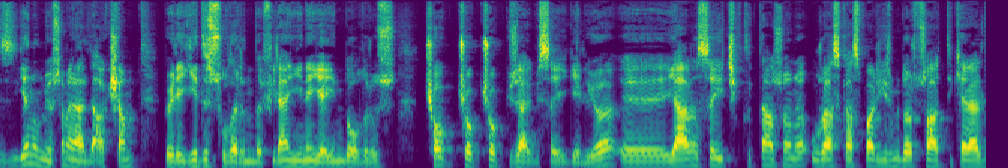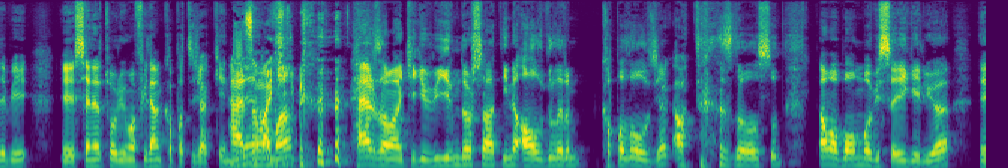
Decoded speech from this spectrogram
yanılmıyorsam herhalde akşam böyle 7 sularında filan yine yayında oluruz. Çok çok çok güzel bir sayı geliyor. E, yarın sayı çıktıktan sonra Uras Kaspar 24 saatlik herhalde bir e, senatoryuma filan kapatacak kendini. Her zamanki Ama gibi. her zamanki gibi 24 saat yine algılarım kapalı olacak. Aklınızda olsun. Ama bomba bir sayı geliyor. E,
